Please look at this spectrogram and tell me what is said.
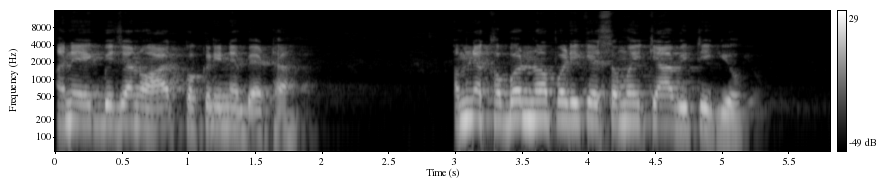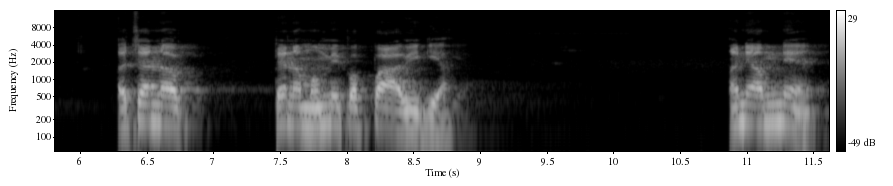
અને એકબીજાનો હાથ પકડીને બેઠા. અમને ખબર ન પડી કે સમય ક્યાં વીતી ગયો. અચાનક તેના મમ્મી પપ્પા આવી ગયા. અને અમને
